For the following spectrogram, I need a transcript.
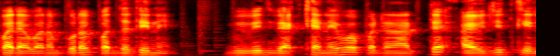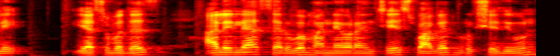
पर्यावरणपूरक पद्धतीने विविध व्याख्याने व पटनाट्य आयोजित केले. यासोबतच आलेल्या सर्व मान्यवरांचे स्वागत वृक्ष देऊन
